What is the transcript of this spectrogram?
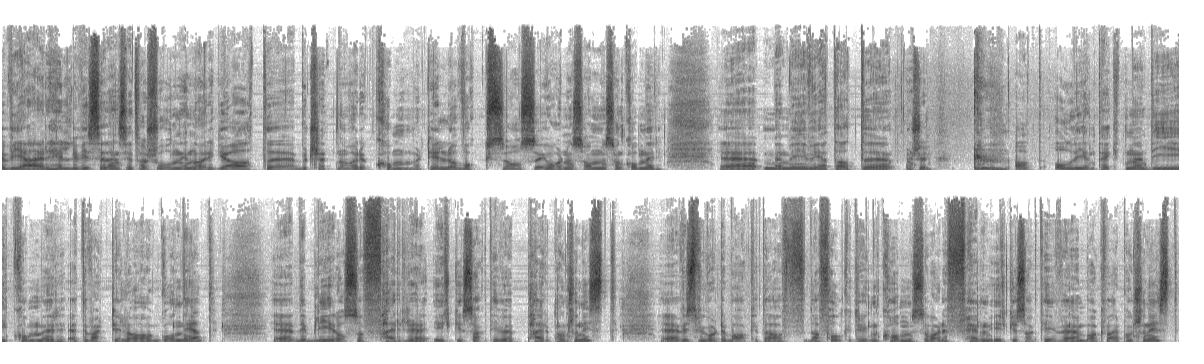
Vi er heldigvis i den situasjonen i Norge at eh, budsjettene våre kommer til å vokse også i årene som, som kommer. Eh, men vi vet at, uh, unnskyld, at oljeinntektene de kommer etter hvert til å gå ned. Eh, det blir også færre yrkesaktive per pensjonist. Eh, hvis vi går tilbake til da folketrygden kom, så var det fem yrkesaktive bak hver pensjonist.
